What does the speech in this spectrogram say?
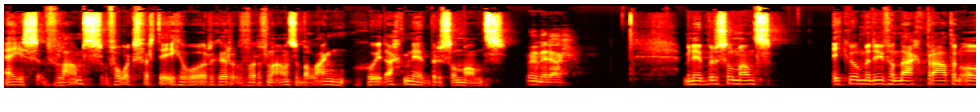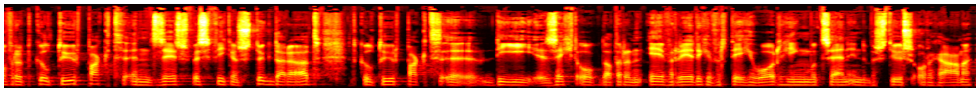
Hij is Vlaams volksvertegenwoordiger voor Vlaamse Belang. Goeiedag, meneer Brusselmans. Goedemiddag. Meneer Brusselmans, ik wil met u vandaag praten over het Cultuurpact en zeer specifiek een stuk daaruit. Het Cultuurpact eh, die zegt ook dat er een evenredige vertegenwoordiging moet zijn in de bestuursorganen.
